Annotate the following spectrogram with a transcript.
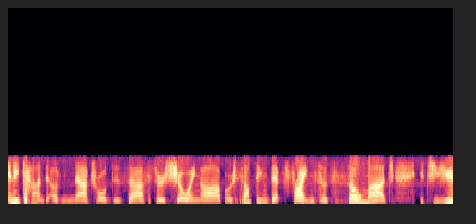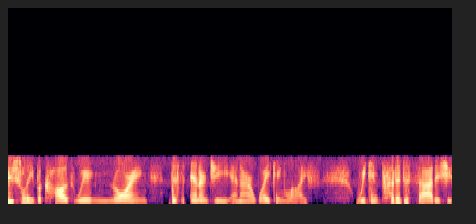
any kind of natural disaster showing up or something that frightens us so much it's usually because we're ignoring this energy in our waking life we can put it aside, as you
